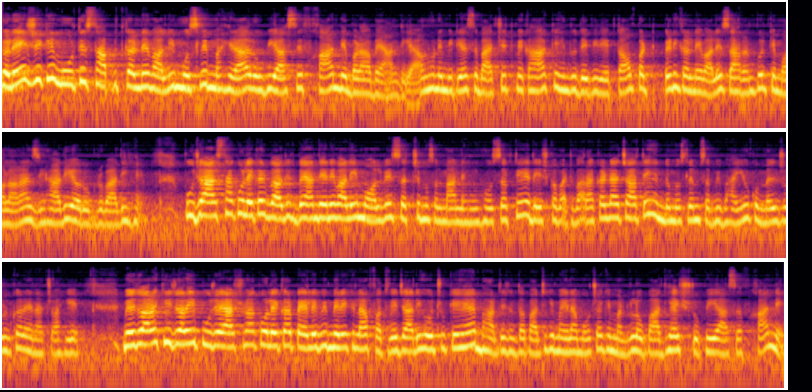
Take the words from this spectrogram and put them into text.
गणेश जी की मूर्ति स्थापित करने वाली मुस्लिम महिला रूबी आसिफ खान ने बड़ा बयान दिया। उन्होंने मीडिया से बातचीत में कहा कि हिंदू देवी देवताओं पर टिप्पणी करने वाले सहारनपुर के मौलाना जिहादी और उग्रवादी हैं। पूजा आस्था को लेकर विवादित बयान देने वाली मौलवी सच्चे मुसलमान नहीं हो सकते। देश का बंटवारा करना चाहते हिंदू, मुस्लिम सभी भाइयों को मिलजुल कर रहना चाहिए। मेरे द्वारा की जा रही पूजा याचना को लेकर पहले भी मेरे खिलाफ फतवे जारी हो चुके हैं। भारतीय जनता पार्टी की महिला मोर्चा के मंडल उपाध्यक्ष रूपी आसिफ खान ने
